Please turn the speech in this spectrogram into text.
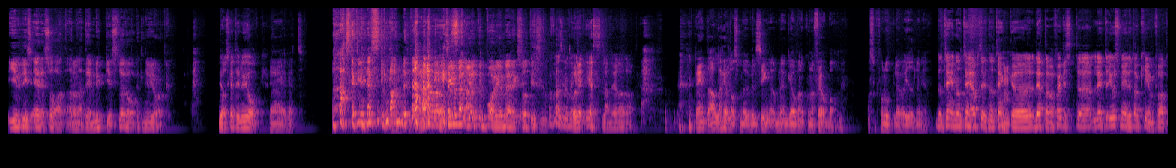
givetvis är det så att, att, Mm. att det är mycket större att åka till New York. Jag ska till New York. Ja, jag vet. Han ska till Estland! Ja, till och med Göteborg är mer exotiskt. Vad fan skulle Och det- Estland göra? Det är inte alla heller som är välsignade med den gåvan att kunna få barn. Och så får de uppleva julen igen. Du tänk, nu tänker jag precis, nu tänker detta var faktiskt eh, lite osmidigt av Kim för att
